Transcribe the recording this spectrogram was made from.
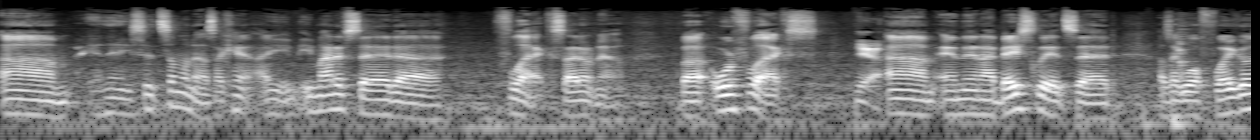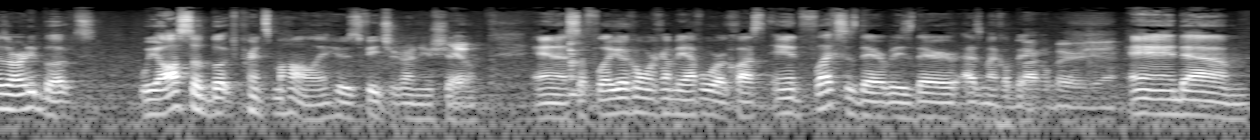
um, and then he said someone else. I can't. I, he might have said uh, Flex. I don't know, but or Flex. Yeah. Um, and then I basically had said, I was like, well, Fuego's already booked. We also booked Prince Mahali, who's featured on your show. Yep. And uh, so Fuego can work on behalf of World Class. And Flex is there, but he's there as Michael Berry. Michael Berry, yeah. And um,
